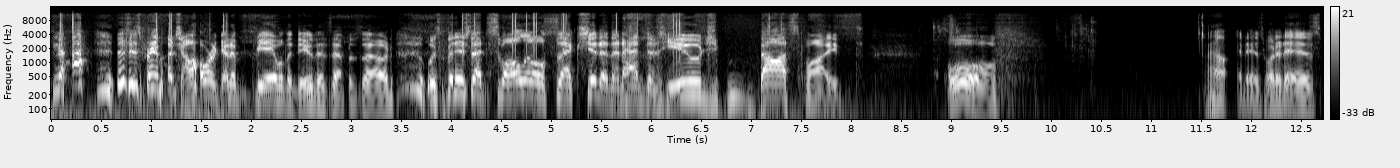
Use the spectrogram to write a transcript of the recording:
this is pretty much all we're gonna be able to do this episode. Was finish that small little section and then have this huge boss fight. Oof. Well, it is what it is.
